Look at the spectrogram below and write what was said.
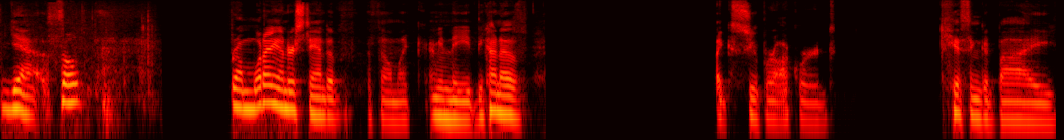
Yeah. So, from what I understand of the film, like, I mean, the the kind of like super awkward kissing goodbye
